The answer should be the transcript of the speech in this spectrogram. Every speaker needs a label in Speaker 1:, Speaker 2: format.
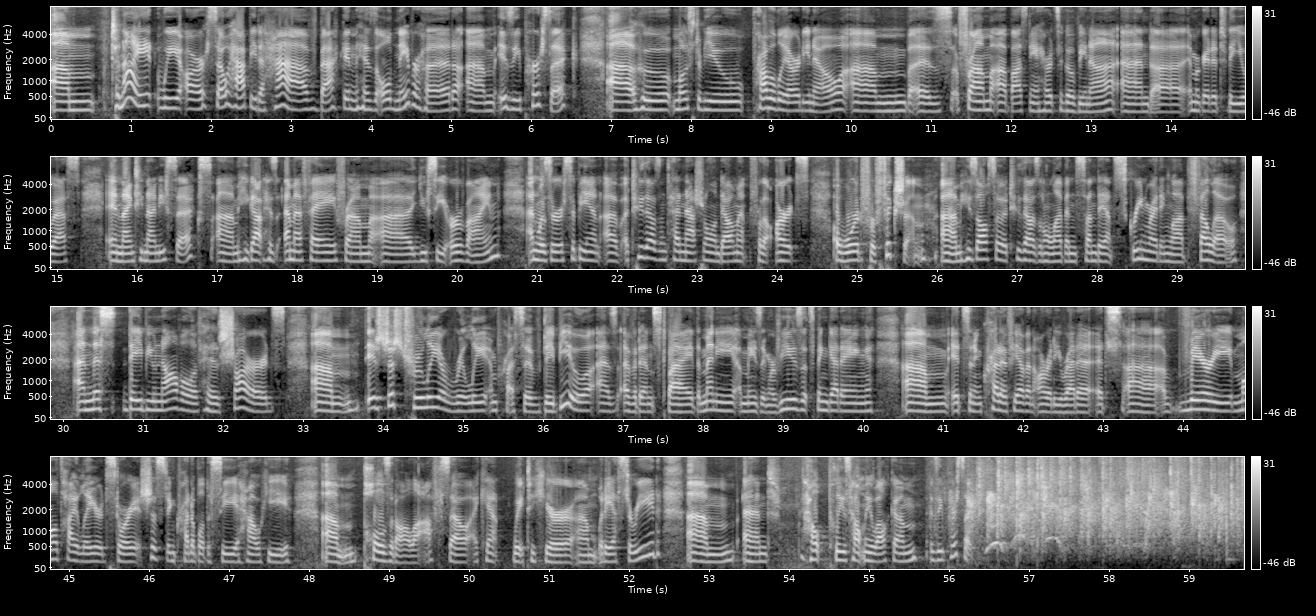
Speaker 1: Um, tonight, we are so happy to have back in his old neighborhood um, Izzy Prcic, uh, who most of you probably already know, um, is from uh, Bosnia Herzegovina and uh, immigrated to the U.S. in 1996. Um, he got his MFA from UC uh, Irvine and was the recipient of a 2010 National Endowment for the Arts Award for Fiction. Um, he's also a 2011 Sundance Screenwriting Lab Fellow and this debut novel of his, Shards, um, is just truly a really impressive debut, as evidenced by the many amazing reviews it's been getting. Um, it's an incredible, if you haven't already read it, it's uh, a very multi layered story. It's just incredible to see how he um, pulls it all off. So I can't wait to hear um, what he has to read. Um, and help, please help me welcome Izzy Prcic.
